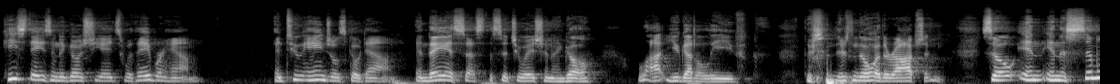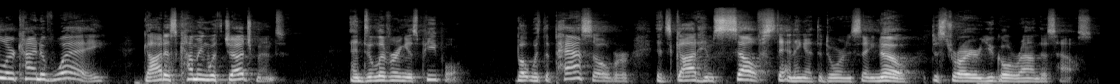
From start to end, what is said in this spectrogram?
he stays and negotiates with Abraham, and two angels go down and they assess the situation and go, Lot, you got to leave. There's, there's no other option. So, in, in a similar kind of way, God is coming with judgment and delivering his people. But with the Passover, it's God Himself standing at the door and saying, No, destroyer, you go around this house.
